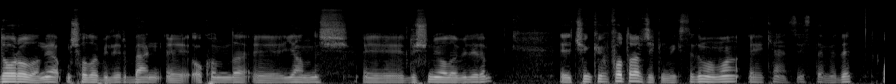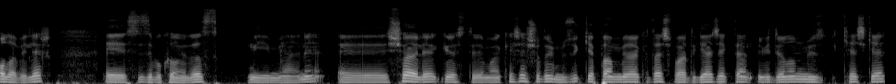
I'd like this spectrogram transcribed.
doğru olanı yapmış olabilir. Ben e, o konuda e, yanlış e, düşünüyor olabilirim. E, çünkü fotoğraf çekilmek istedim ama e, kendisi istemedi. Olabilir. E, sizi bu konuda sıkmayayım yani. E, şöyle göstereyim arkadaşlar. Şurada müzik yapan bir arkadaş vardı. Gerçekten videonun müz keşke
